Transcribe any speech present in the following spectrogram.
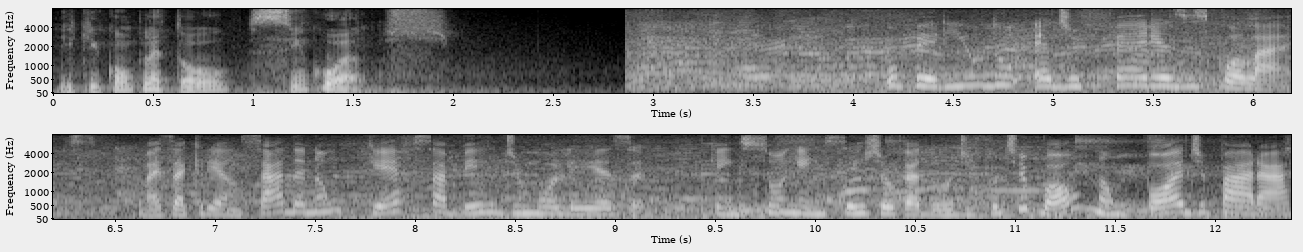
e que completou cinco anos. O período é de férias escolares, mas a criançada não quer saber de moleza. Quem sonha em ser jogador de futebol não pode parar.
